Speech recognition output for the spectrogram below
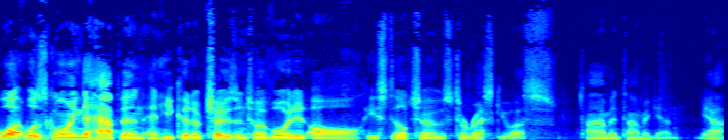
what was going to happen and he could have chosen to avoid it all, he still chose to rescue us time and time again. Yeah.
